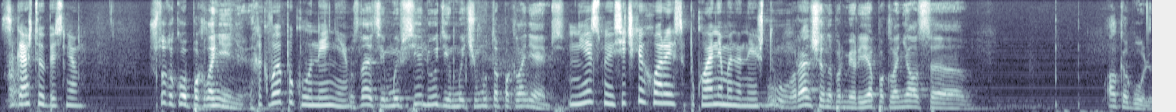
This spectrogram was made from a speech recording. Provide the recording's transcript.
Сега ще обясня. Что такое поклонение? Какво е поклонение? Вы знаете, мы все люди, мы чему-то поклоняемся. Ние сме всички хора и се покланяме на нещо. Ну, раньше, например, я поклонялся алкоголю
